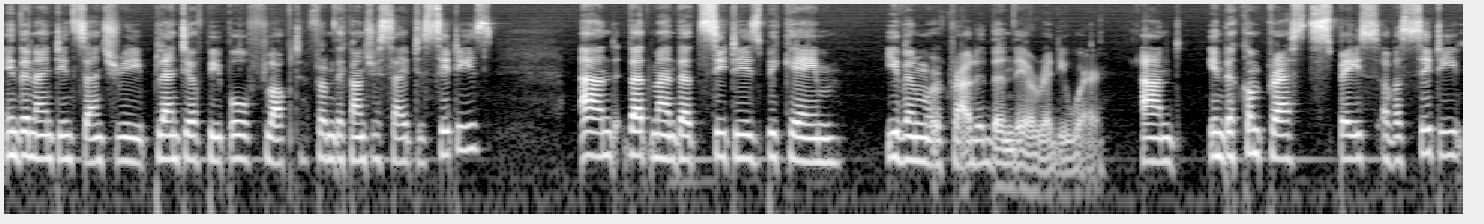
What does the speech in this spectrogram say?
in the 19th century, plenty of people flocked from the countryside to cities and that meant that cities became even more crowded than they already were. And in the compressed space of a city,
